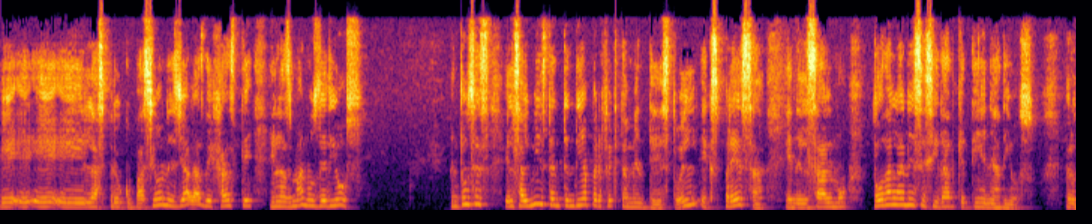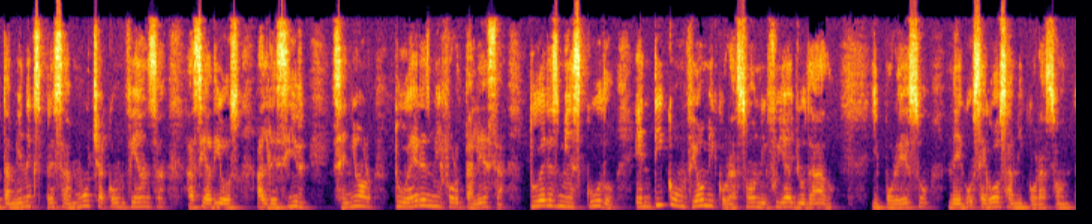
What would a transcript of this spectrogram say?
eh, eh, las preocupaciones ya las dejaste en las manos de Dios. Entonces el salmista entendía perfectamente esto. Él expresa en el salmo toda la necesidad que tiene a Dios, pero también expresa mucha confianza hacia Dios al decir, Señor, tú eres mi fortaleza, tú eres mi escudo, en ti confió mi corazón y fui ayudado, y por eso se goza mi corazón,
